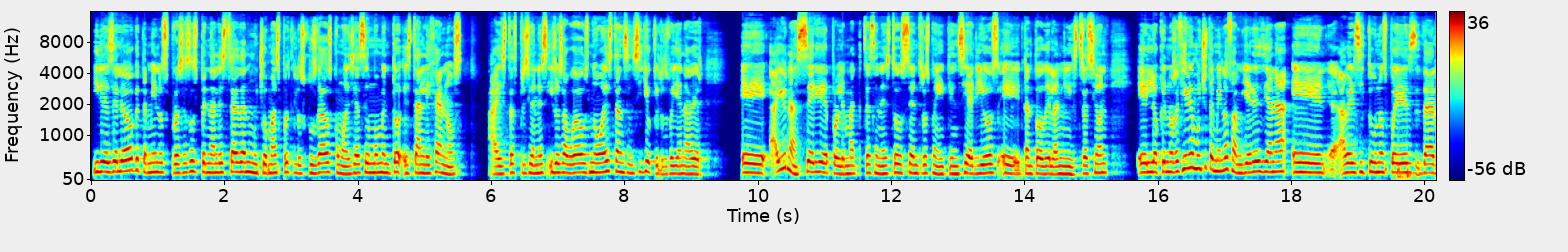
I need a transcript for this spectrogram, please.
Y desde luego que también los procesos penales tardan mucho más porque los juzgados, como decía hace un momento, están lejanos a estas prisiones y los abogados no es tan sencillo que los vayan a ver. Eh, hay una serie de problemáticas en estos centros penitenciarios, eh, tanto de la administración. Eh, lo que nos refiere mucho también los familiares, Diana, a ver si tú nos puedes dar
